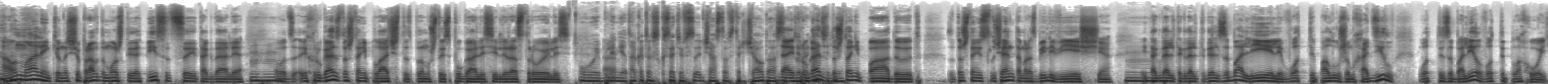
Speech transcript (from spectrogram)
а он маленький, он еще, правда, может и описаться и так далее. Вот, их ругают за то, что они плачут, потому что испугались или расстроились. Ой, блин, А, я так это, кстати, часто встречал, да, Да, их ругают за то, что они падают, за то, что они случайно там разбили вещи и так далее, так далее, так далее. Заболели, вот ты по лужам ходил, вот ты заболел, вот ты плохой.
